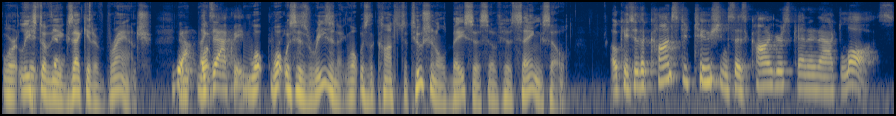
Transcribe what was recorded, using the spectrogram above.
Or at least it's of the executive branch. Yeah, what, exactly. What, what was his reasoning? What was the constitutional basis of his saying so? Okay, so the Constitution says Congress can enact laws.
